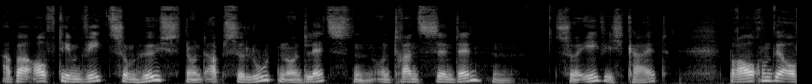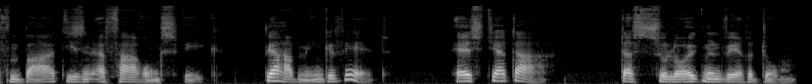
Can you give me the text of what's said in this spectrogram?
Aber auf dem Weg zum Höchsten und Absoluten und Letzten und Transzendenten, zur Ewigkeit, brauchen wir offenbar diesen Erfahrungsweg. Wir haben ihn gewählt. Er ist ja da. Das zu leugnen wäre dumm.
